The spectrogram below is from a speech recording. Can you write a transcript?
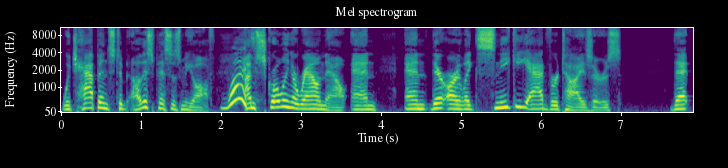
which happens to. Oh, this pisses me off. What? I'm scrolling around now, and and there are like sneaky advertisers that.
